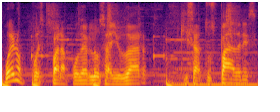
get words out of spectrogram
bueno, pues para poderlos ayudar, quizá tus padres.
